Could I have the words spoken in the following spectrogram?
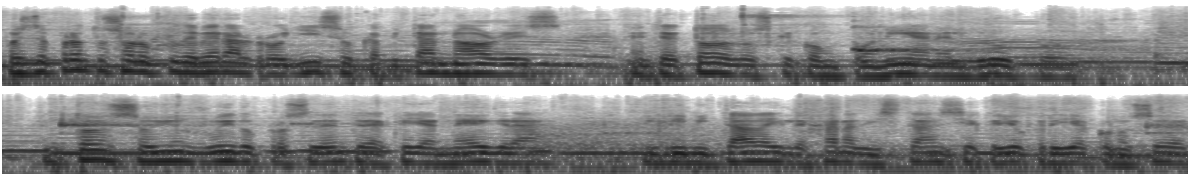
pues de pronto solo pude ver al rollizo capitán Norris entre todos los que componían el grupo. Entonces oí un ruido procedente de aquella negra, ilimitada y lejana distancia que yo creía conocer,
